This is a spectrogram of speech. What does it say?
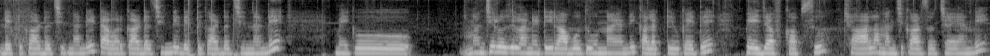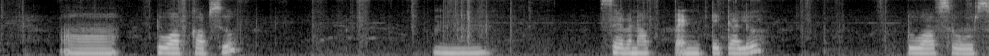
డెత్ కార్డ్ వచ్చిందండి. టవర్ కార్డ్ వచ్చింది. డెత్ కార్డ్ వచ్చిందండి. మీకు మంచి రోజులు అనేటివి రాబోతూ ఉన్నాయండి. కలెక్టివ్కి అయితే పేజ్ ఆఫ్ కప్స్ చాలా మంచి కార్డ్స్ వచ్చాయండి. Two of cups seven of pentacle two of swords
